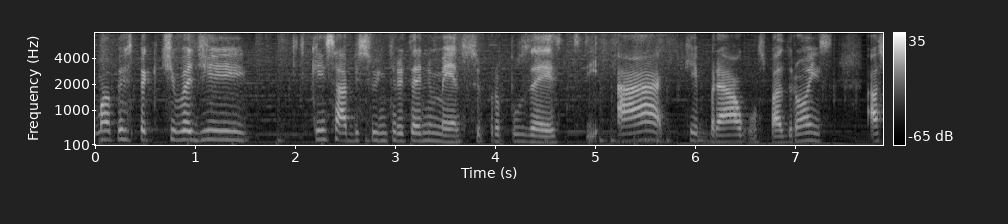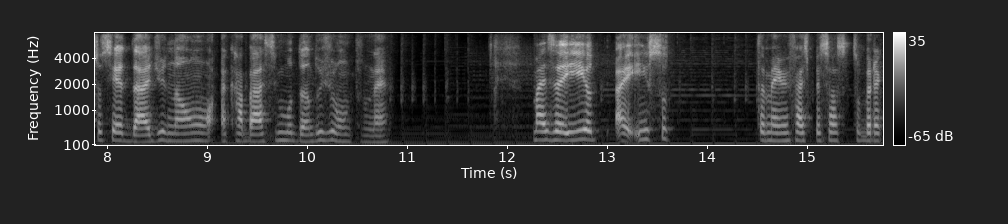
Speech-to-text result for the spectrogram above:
Uma perspectiva de. Quem sabe se o entretenimento se propusesse a quebrar alguns padrões, a sociedade não acabasse mudando junto, né? Mas aí eu, isso também me faz pensar sobre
